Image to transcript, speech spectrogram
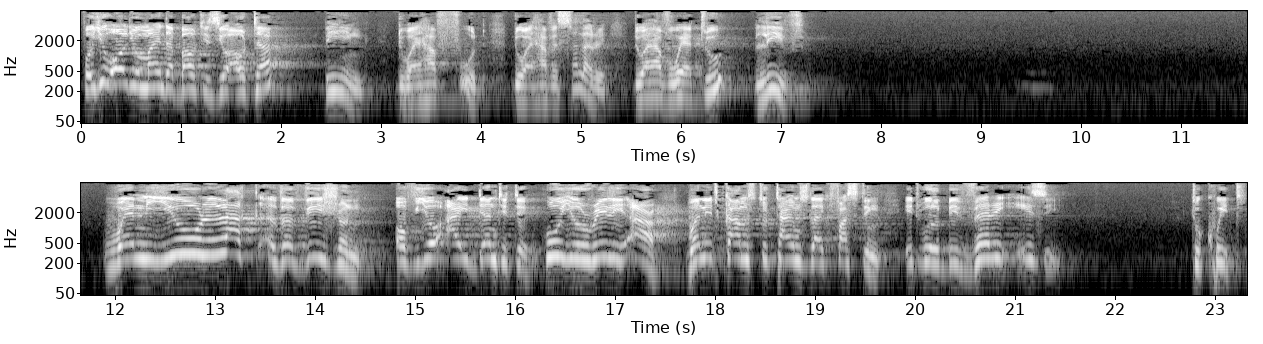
For you, all you mind about is your outer being. Do I have food? Do I have a salary? Do I have where to live? When you lack the vision of your identity, who you really are, when it comes to times like fasting, it will be very easy to quit.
